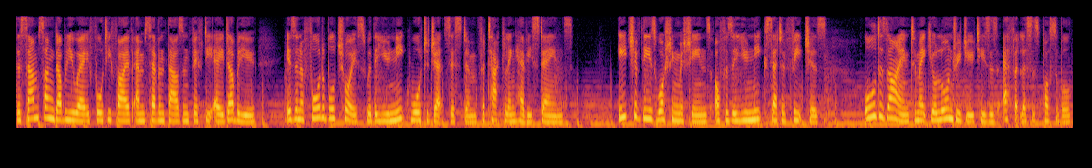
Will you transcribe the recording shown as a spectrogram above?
the Samsung WA45M 7050 AW is an affordable choice with a unique water jet system for tackling heavy stains. Each of these washing machines offers a unique set of features, all designed to make your laundry duties as effortless as possible.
